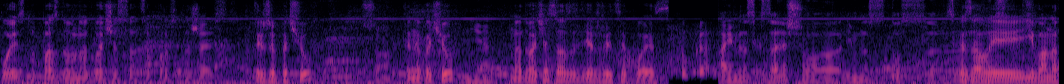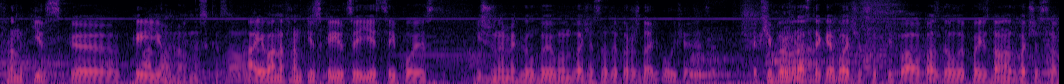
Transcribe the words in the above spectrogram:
поїзд опаздував на 2 часа. Це просто жесть. Ти вже почув? Что? Ти не почув? Не. На 2 часа задержується поїзд. А именно сказали, что именно 100... э, Сказали 0, Івано-Франківськ, е, А Київ. номер не сказали. А Івано-Франківськ Київ це є цей поїзд. І що нам як долбоєбом 2 часа тепер ждать, виходить? Взагалі перший раз таке бачу, що типа опаздували поїзда на 2 часа.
